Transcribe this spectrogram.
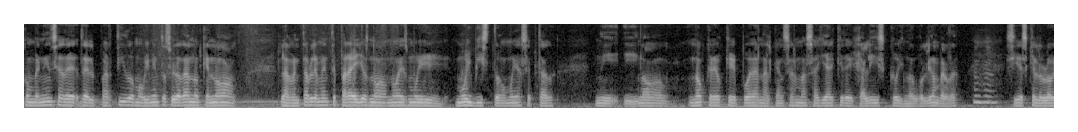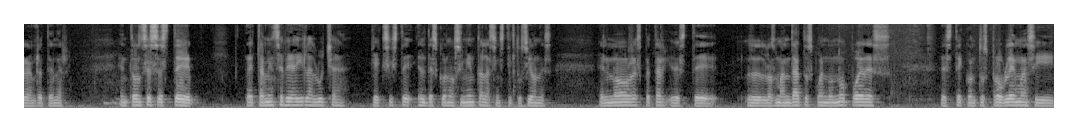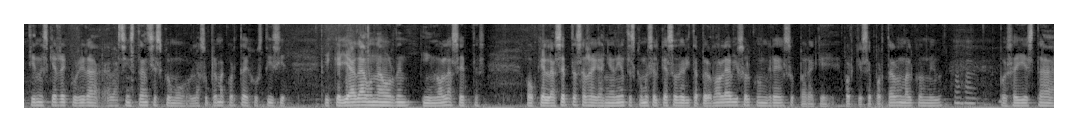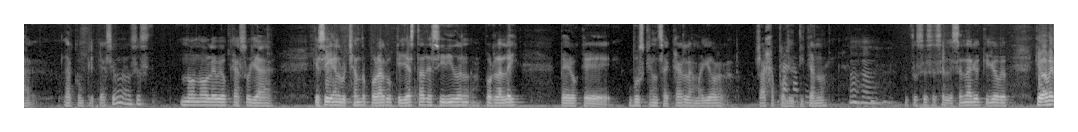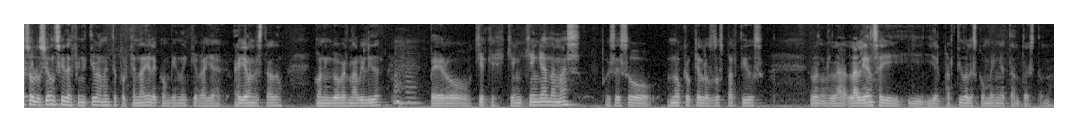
conveniencia de- del partido Movimiento Ciudadano que no lamentablemente para ellos no, no es muy, muy visto, muy aceptado, ni, y no, no creo que puedan alcanzar más allá que de Jalisco y Nuevo León, ¿verdad? Si es que lo logran retener. Entonces, este, eh, también se ve ahí la lucha que existe, el desconocimiento a las instituciones, el no respetar este, los mandatos cuando no puedes este, con tus problemas y tienes que recurrir a, las instancias como la Suprema Corte de Justicia y que ya da una orden y no la aceptas o que la aceptas a regañadientes como es el caso de ahorita pero no le aviso al Congreso para que porque se portaron mal conmigo pues ahí está la complicación entonces no no le veo caso ya que sigan luchando por algo que ya está decidido por la ley pero que buscan sacar la mayor raja política, ¿no? Entonces ese es el escenario que yo veo. Que va a haber solución, sí, definitivamente, porque a nadie le conviene que vaya haya un Estado con ingobernabilidad. Pero ¿quién, ¿quién, gana más? Pues eso no creo que los dos partidos, bueno, la, alianza y, el partido les convenga tanto esto. ¿no?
